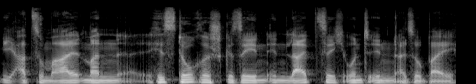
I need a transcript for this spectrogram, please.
Ja, zumal man historisch gesehen in Leipzig und in, also bei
